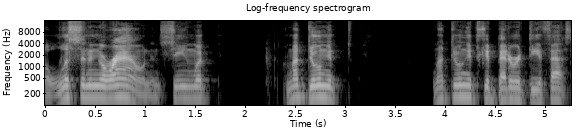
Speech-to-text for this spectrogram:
So listening around and seeing what I'm not doing it. I'm not doing it to get better at DFS.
